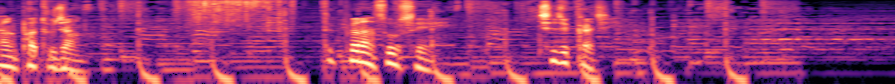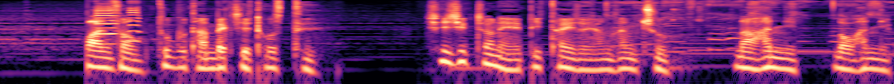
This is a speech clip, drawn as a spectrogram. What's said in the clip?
양파 2장. 특별한 소스에 치즈까지. 완성. 두부 단백질 토스트. 시식 전에 에피타이저 양상추. 나 한입 너 한입.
